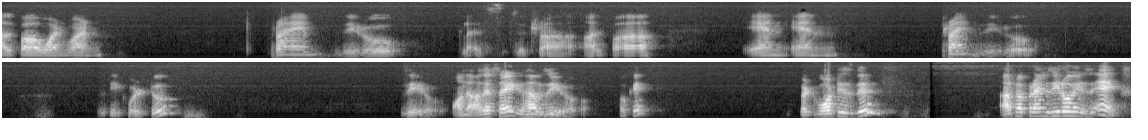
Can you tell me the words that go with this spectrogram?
alpha 1 1 prime 0 plus etc. alpha n n prime 0 is equal to 0. On the other side you have 0, okay? But what is this? Alpha prime 0 is x.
